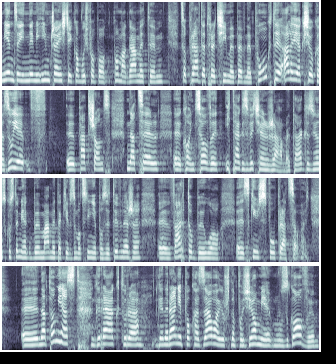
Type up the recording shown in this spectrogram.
między innymi im częściej komuś pomagamy, tym co prawda tracimy pewne punkty, ale jak się okazuje w patrząc na cel końcowy i tak zwyciężamy. Tak? W związku z tym jakby mamy takie wzmocnienie pozytywne, że warto było z kimś współpracować. E, natomiast gra, która generalnie pokazała już na poziomie mózgowym,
